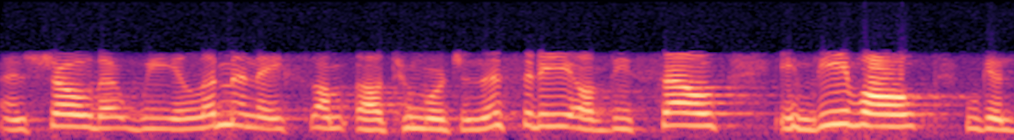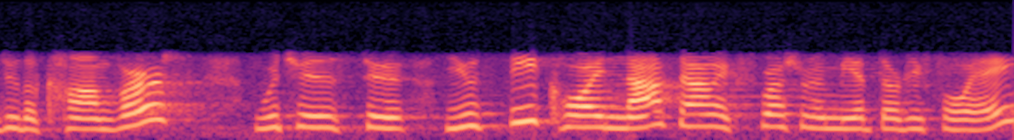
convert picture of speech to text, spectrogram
and show that we eliminate some uh, tumorigenicity of these cells in vivo. We can do the converse, which is to use decoy knockdown expression of MIR34A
